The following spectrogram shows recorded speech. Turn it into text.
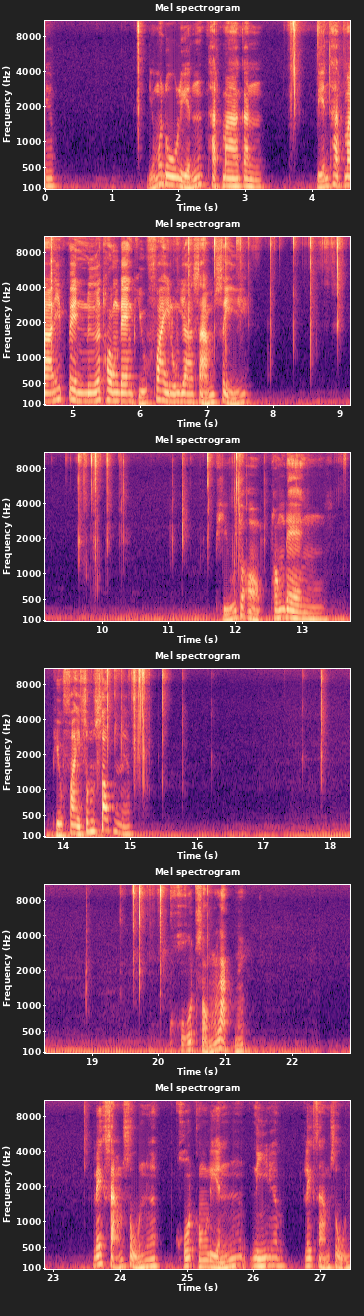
นะครับเดี๋ยวมาดูเหรียญถัดมากัน เหรียญถัดมานี่เป็นเนื้อทองแดงผิวไฟลงยาสามสี ผิวจะออกทองแดง ผิวไฟส้มๆนะครับโค้ดสองหลักนะครับ เลขสามศูนย์นะครับโค้ดของเหรียญนี้นะครับ เลขสามศูนย์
